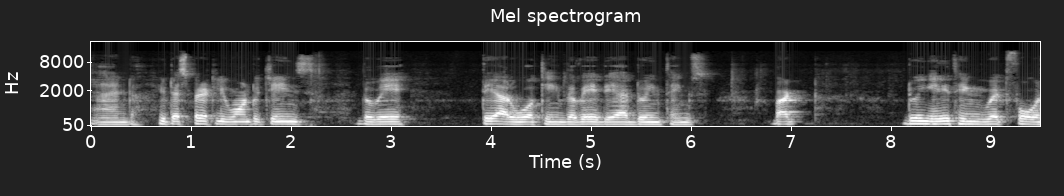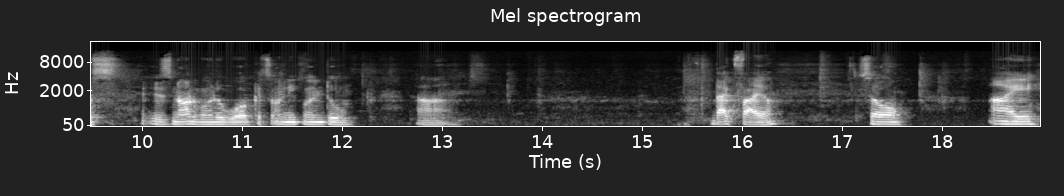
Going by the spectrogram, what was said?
And you desperately want to change the way they are working the way they are doing things. But doing anything with force is not going to work. It's only going to uh, backfire. So I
